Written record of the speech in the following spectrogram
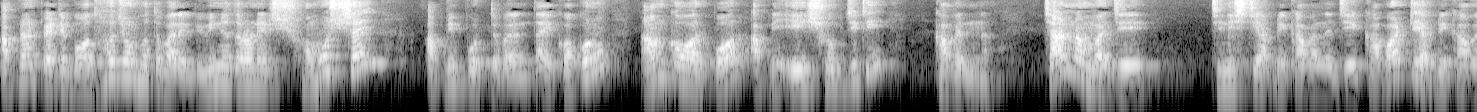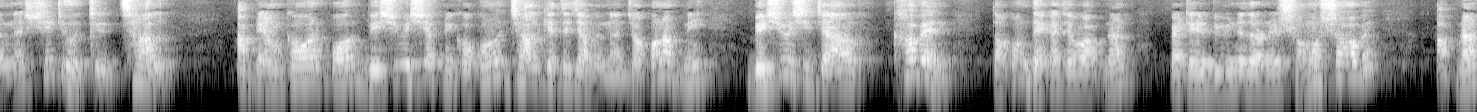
আপনার পেটে বদহজম হতে পারে, বিভিন্ন ধরনের সমস্যায় আপনি পড়তে পারেন। তাই কখনো আম খাওয়ার পর আপনি এই সবজিটি খাবেন না। চার নম্বর যে জিনিসটি আপনি খাবেন না, যে খাবারটি আপনি খাবেন না, সেটি হচ্ছে ঝাল। আপনি আম খাওয়ার পর বেশি বেশি আপনি কখনো ঝাল খেতে যাবেন না। যখন আপনি বেশি বেশি ঝাল খাবেন, তখন দেখা যাবে আপনার পেটের বিভিন্ন ধরনের সমস্যা হবে, আপনার,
